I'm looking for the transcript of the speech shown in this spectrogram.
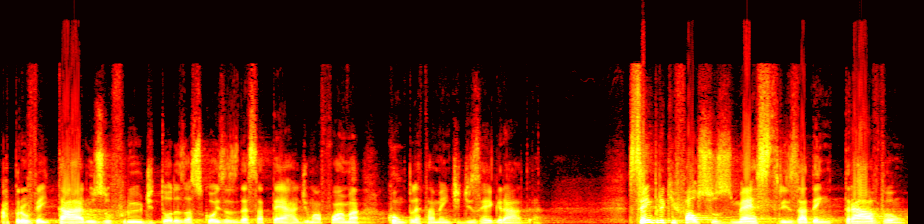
aproveitar, usufruir de todas as coisas dessa terra de uma forma completamente desregrada. Sempre que falsos mestres adentravam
